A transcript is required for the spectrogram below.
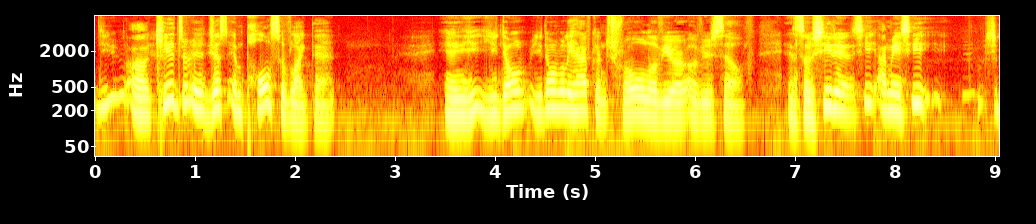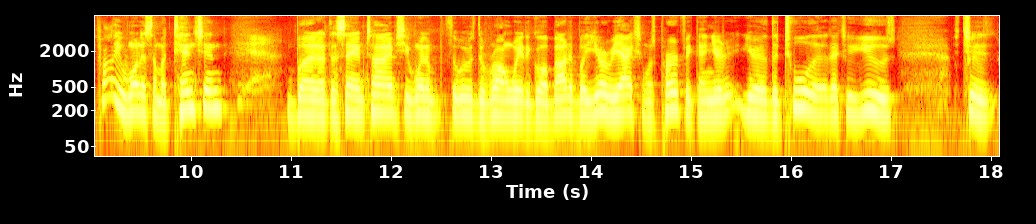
you, uh, kids are just impulsive like that and you, you don't you don't really have control of your of yourself and so she didn't she i mean she she probably wanted some attention yeah. but at the same time she went it was the wrong way to go about it but your reaction was perfect and you're you're the tool that, that you used to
